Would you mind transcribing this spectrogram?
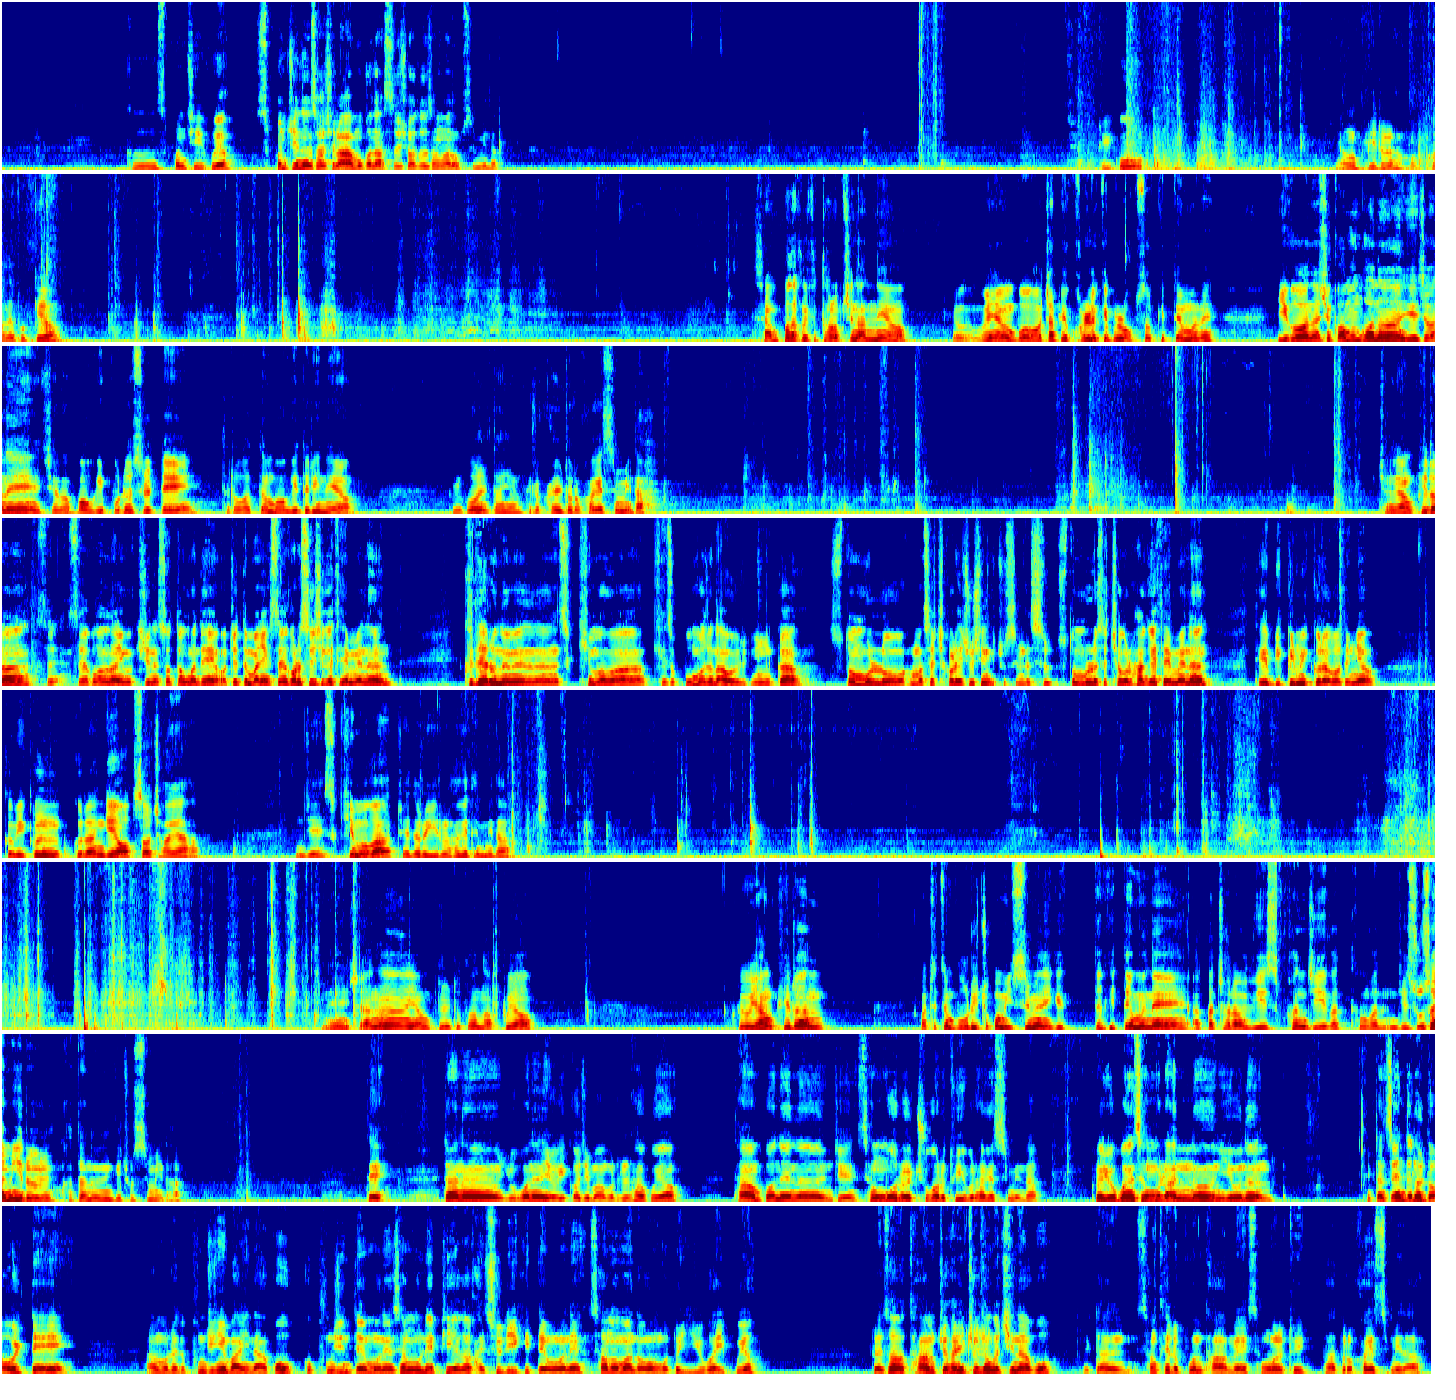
그 스펀지이고요. 스펀지는 사실 아무거나 쓰셔도 상관없습니다. 그리고 양피를 한번 꺼내 볼게요. 생각보다 그렇게 더럽진 않네요. 왜냐면 뭐 어차피 걸릴 게 별로 없었기 때문에 이거는 지금 검은 거는 예전에 제가 먹이 뿌렸을 때 들어갔던 먹이들이네요. 그리고 일단 양피를 갈도록 하겠습니다. 자, 양필은 새, 새 거는 아니고 기존에 썼던 건데 어쨌든 만약 새 거를 쓰시게 되면은 그대로 넣으면은 스키머가 계속 뿜어져 나오니까 수돗물로 한번 세척을 해주시는 게 좋습니다. 수, 수돗물로 세척을 하게 되면은 되게 미끌미끌하거든요. 그 미끌미끌한 게 없어져야 이제 스키머가 제대로 일을 하게 됩니다. 네, 일단은 양필도 넣어놨고요. 그리고 양필은 어쨌든 물이 조금 있으면 이게 뜨기 때문에 아까처럼 위에 스펀지 같은 건 이제 수세미를 갖다 놓는 게 좋습니다. 네, 일단은 이번에는 여기까지 마무리를 하고요. 다음번에는 이제 생물을 추가로 투입을 하겠습니다. 그리고 이번에 생물을 안 넣은 이유는 일단 샌드를 넣을 때 아무래도 분진이 많이 나고 그 분진 때문에 생물에 피해가 갈 수도 있기 때문에 산호만 넣은 것도 이유가 있고요. 그래서 다음 주 한 일주일 정도 지나고 일단 상태를 본 다음에 생물을 투입하도록 하겠습니다.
